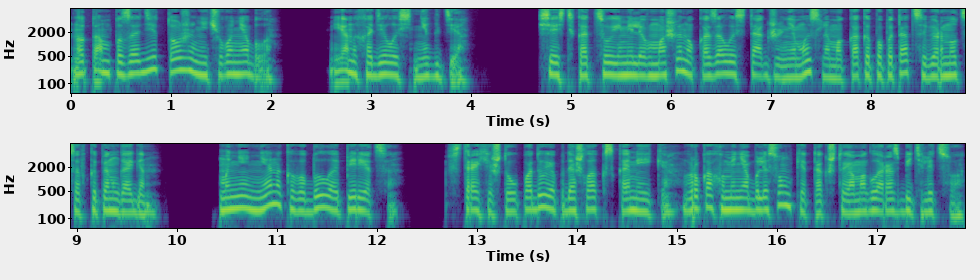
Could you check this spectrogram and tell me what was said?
Но там позади тоже ничего не было. Я находилась нигде. Сесть к отцу Эмиля в машину казалось так же немыслимо, как и попытаться вернуться в Копенгаген. Мне не на кого было опереться. В страхе, что упаду, я подошла к скамейке. В руках у меня были сумки, так что я могла разбить лицо.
